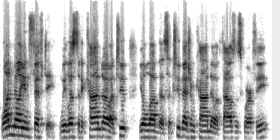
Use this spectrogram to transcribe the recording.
One million fifty. We listed a condo, a two. You'll love this. A two-bedroom condo, a thousand square feet,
